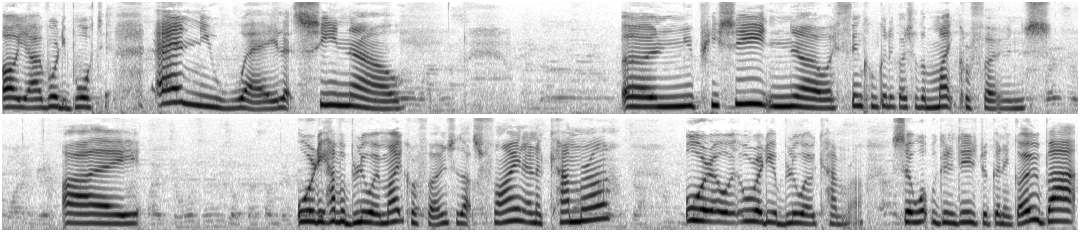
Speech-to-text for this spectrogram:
Oh yeah, I've already bought it. Anyway, let's see now. A new PC? No, I think I'm going to go to the microphones. I already have a Bluo microphone, so that's fine, and a camera, or already a Bluo camera. So what we're going to do is we're going to go back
